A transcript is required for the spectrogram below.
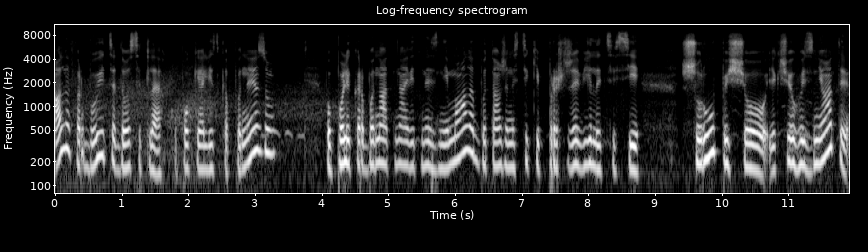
Але фарбується досить легко. Поки Аліска понизу, по полікарбонат навіть не знімала, бо там вже настільки приржавіли ці всі шурупи, що якщо його зняти,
